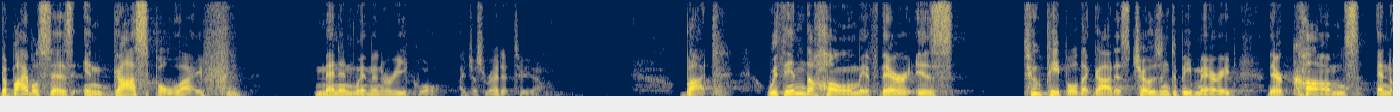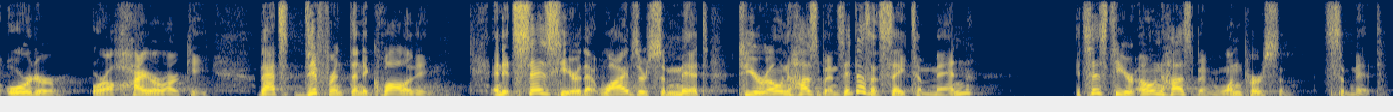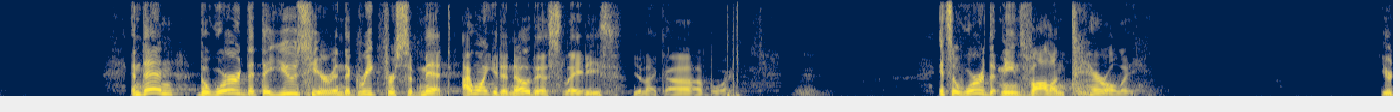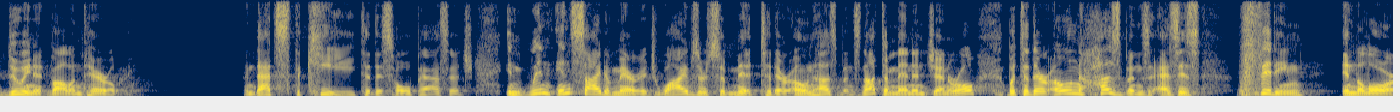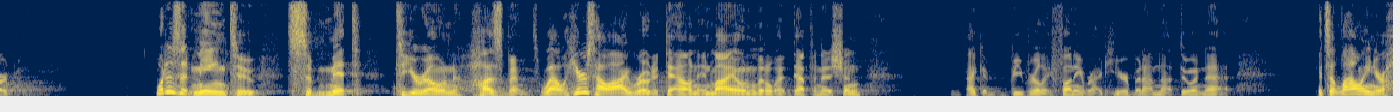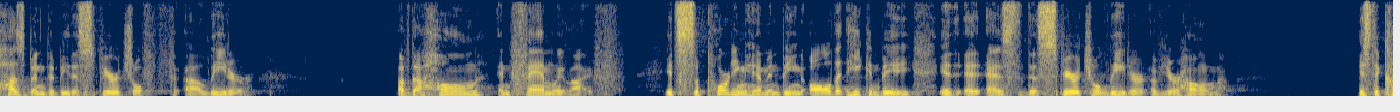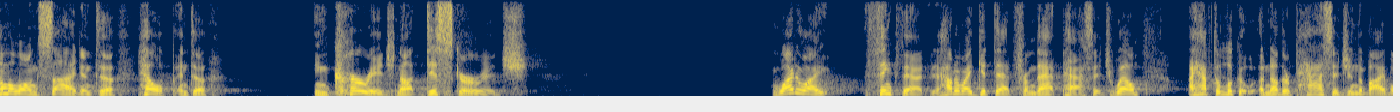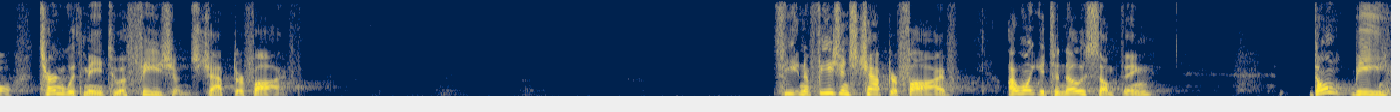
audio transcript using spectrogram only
The Bible says in gospel life, men and women are equal. I just read it to you. But within the home, if there is two people that God has chosen to be married, there comes an order or a hierarchy. That's different than equality. And it says here that wives are submit to your own husbands. It doesn't say to men. It says to your own husband, one person, submit. And then the word that they use here in the Greek for submit, I want you to know this, ladies. You're like, oh boy. It's a word that means voluntarily. You're doing it voluntarily. And that's the key to this whole passage. In, when, inside of marriage, wives are submit to their own husbands, not to men in general, but to their own husbands as is fitting in the Lord. What does it mean to submit to your own husbands? Well, here's how I wrote it down in my own little definition. I could be really funny right here, but I'm not doing that. It's allowing your husband to be the spiritual uh, leader of the home and family life. It's supporting him and being all that he can be as the spiritual leader of your home. Is to come alongside and to help and to encourage, not discourage. Why do I think that? How do I get that from that passage? Well, I have to look at another passage in the Bible. Turn with me to Ephesians chapter 5. See, in Ephesians chapter 5, I want you to know something. Don't be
